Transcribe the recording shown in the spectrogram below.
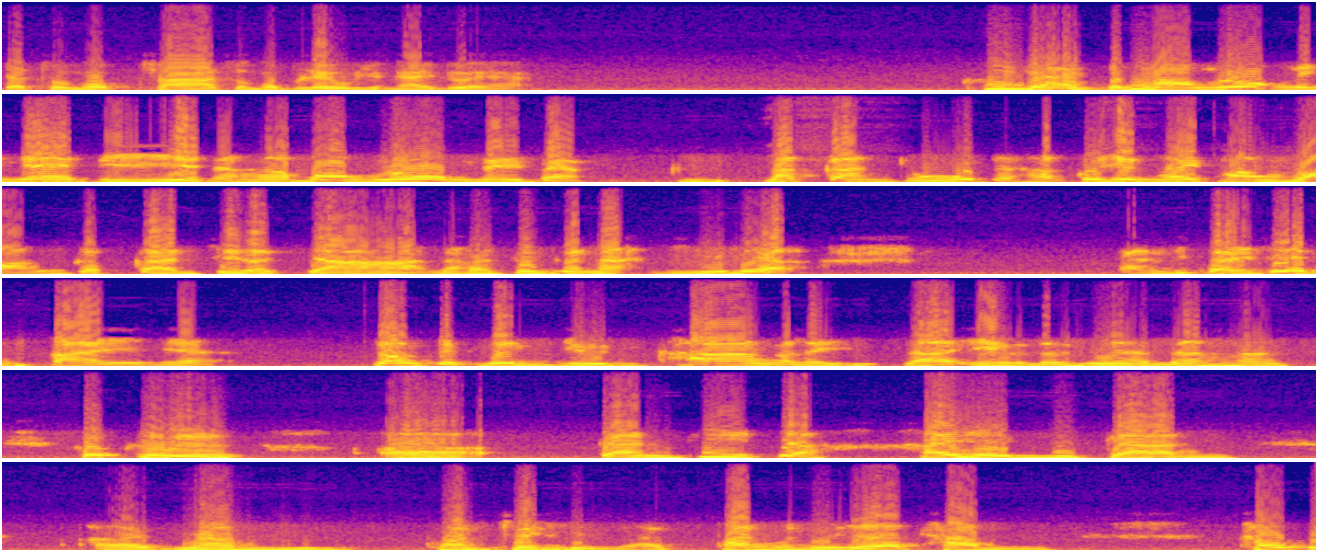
จะสงบช้าสงบเร็วยังไงด้วยฮะคืออยากจะมองโลกในแง่ดีอะนะคะ มองโลกในแบบนักการทูตนะคะก็ยังให้ความหวังกับการเจรจานะคะ ซึ่งขณะนี้เนี่ย การที่ไบเดนไปเนี่ย นอกจากเรื่องยืนข้างอะไรอิสราเอลแล้วเนี่ยนะคะก็คือ เอ่อ การที่จะให้มีการนำความช่วยเหลือทางมนุษยธรรมเข้าไป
